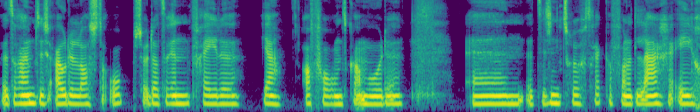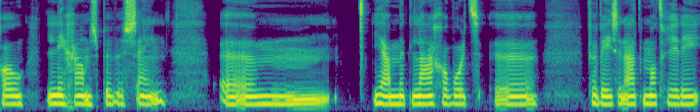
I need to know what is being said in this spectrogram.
Het ruimt dus oude lasten op, zodat er in vrede ja, afgerond kan worden. En het is een terugtrekken van het lage ego-lichaamsbewustzijn. Um, ja, met lager wordt uh, verwezen naar het materiële,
